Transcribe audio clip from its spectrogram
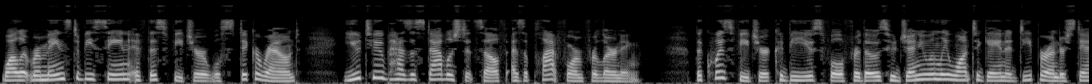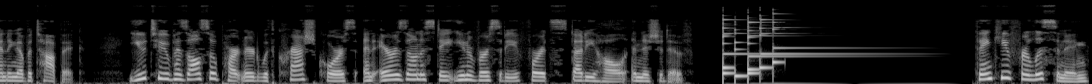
While it remains to be seen if this feature will stick around, YouTube has established itself as a platform for learning. The quiz feature could be useful for those who genuinely want to gain a deeper understanding of a topic. YouTube has also partnered with Crash Course and Arizona State University for its Study Hall initiative. Thank you for listening.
